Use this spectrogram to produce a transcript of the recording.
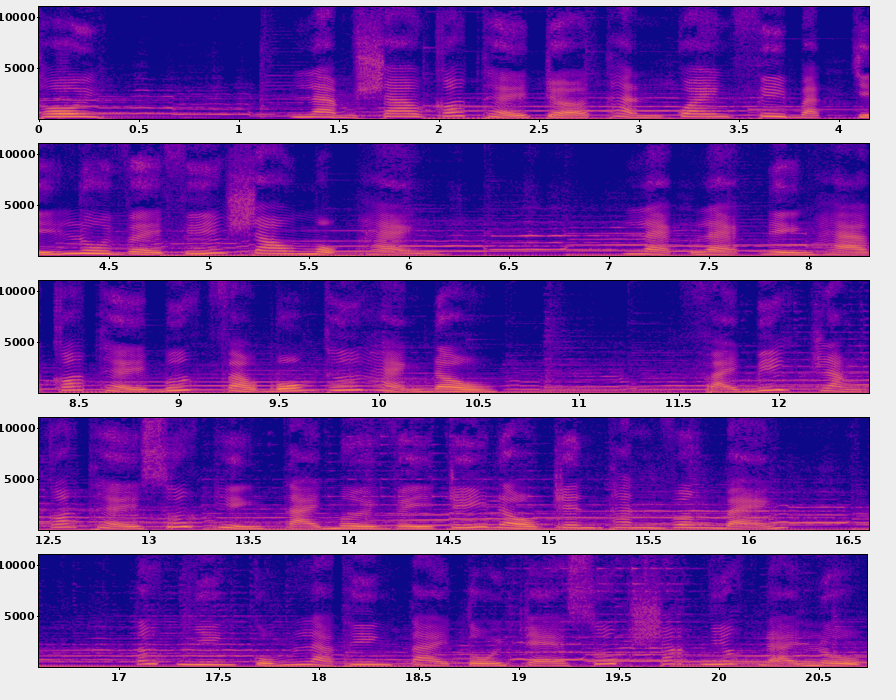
thôi. Làm sao có thể trở thành quan phi bạch chỉ lui về phía sau một hạng? Lạc lạc điện hạ có thể bước vào bốn thứ hạng đầu. Phải biết rằng có thể xuất hiện tại 10 vị trí đầu trên thanh vân bản tất nhiên cũng là thiên tài tuổi trẻ xuất sắc nhất đại lục.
